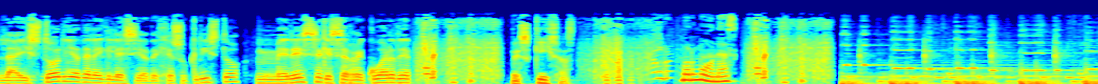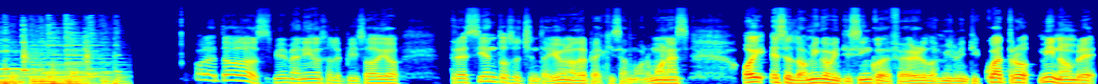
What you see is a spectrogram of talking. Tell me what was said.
La historia de la Iglesia de Jesucristo merece que se recuerde. Pesquisas. Mormonas. Hola a todos, bienvenidos al episodio 381 de Pesquisas Mormonas. Hoy es el domingo 25 de febrero de 2024. Mi nombre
